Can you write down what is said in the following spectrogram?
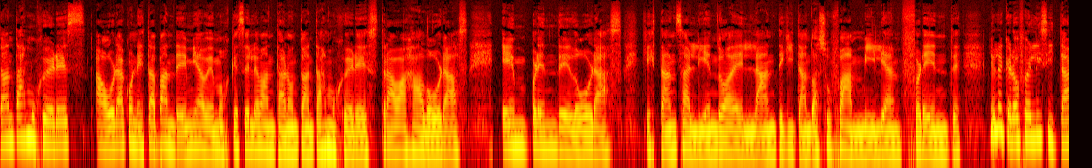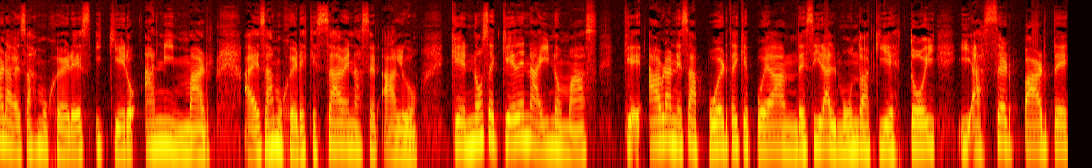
Tantas mujeres, ahora con esta pandemia vemos que se levantaron tantas mujeres trabajadoras, emprendedoras, que están saliendo adelante, quitando a su familia enfrente. Yo le quiero felicitar a esas mujeres y quiero animar a esas mujeres que saben hacer algo, que no se queden ahí nomás, que abran esa puerta y que puedan decir al mundo aquí estoy y hacer parte.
